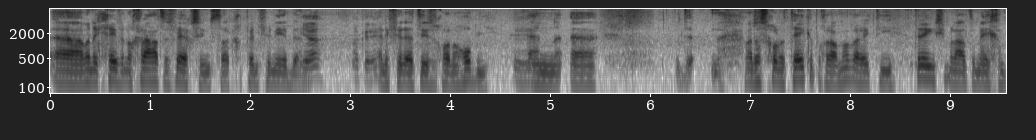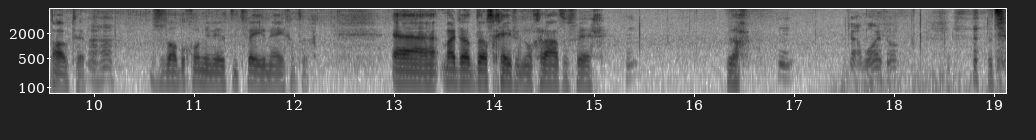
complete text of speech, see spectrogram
Eh, want ik geef het nog gratis weg sinds dat ik gepensioneerd ben. Ja, oké. En ik vind dat het is gewoon een hobby. Mhm. En, eh, de- maar dat is gewoon een tekenprogramma waar ik die trainingssimulator mee gebouwd heb. Aha. Dus dat is al begonnen in 1992. Eh, maar dat, dat geef ik nog gratis weg. Ja, mooi toch? Dat-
